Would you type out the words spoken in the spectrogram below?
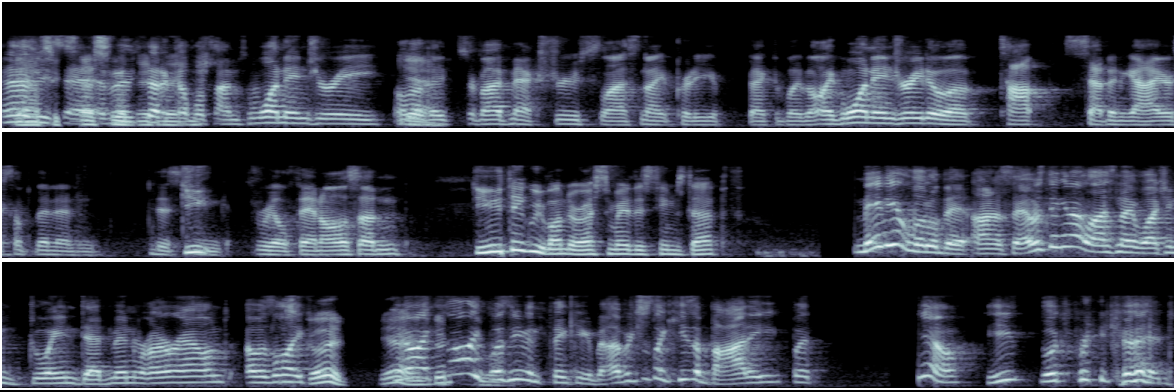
And as you said, I've said a couple times, one injury, although yeah. they survived Max Strus last night pretty effectively, but like one injury to a top seven guy or something, and this do team you, gets real thin all of a sudden. Do you think we've underestimated this team's depth? Maybe a little bit, honestly. I was thinking that last night watching Dewayne Dedmon run around. I was like, good. Yeah, you know, I kind of like wasn't even thinking about. it. I was just like, he's a body, but you know, he looked pretty good.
